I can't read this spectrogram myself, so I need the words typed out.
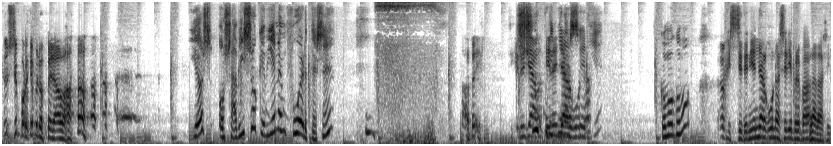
No sé por qué me lo esperaba. Y os, os aviso que vienen fuertes, ¿eh? A ver, si ya, ¿tienen ya alguna. serie- ¿Cómo, cómo? Creo que si tenían ya alguna serie preparada, sí.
